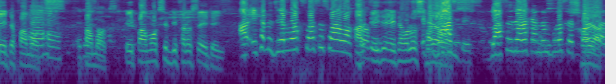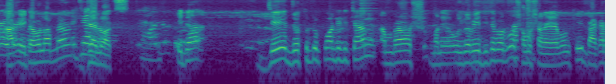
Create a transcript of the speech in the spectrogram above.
এইটা পাম হ্যাঁ, ওয়াক্স হ্যাঁ, এটা পাম। ওয়াক্স এই পাম ওয়াক্সের ডিফারেন্সটা এটাই। আর এখানে জেল ওয়াক্স আছে সয়া ওয়াক্স আর এই যে এটা হলো সয়া গ্লাস বেস গ্লাসে যারা ক্যান্ডেলগুলো সেট করে তারা আর এটা হলো আপনার জেল ওয়াক্স হ্যাঁ। এটা যে যতটুকু কোয়ান্টিটি চান আমরা মানে ওইভাবেই দিতে পারব আচ্ছা। সমস্যা নেই। এবং কি ঢাকার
